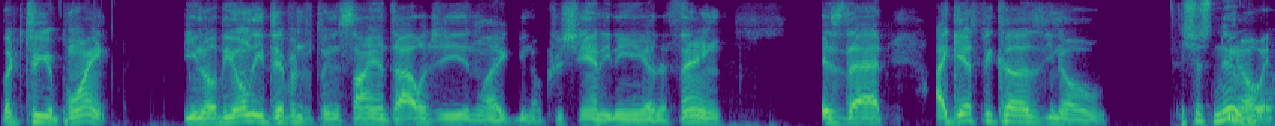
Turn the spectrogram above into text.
but to your point, you know, the only difference between Scientology and like you know Christianity or the thing is that I guess because you know it's just new. you know, it-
